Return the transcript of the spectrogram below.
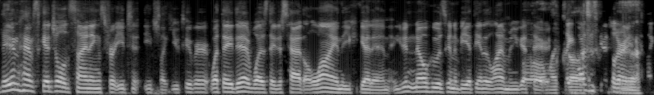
they didn't have scheduled signings for each each like YouTuber. What they did was they just had a line that you could get in, and you didn't know who was going to be at the end of the line when you get Oh there. my Like, it wasn't scheduled or Yeah. anything, like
